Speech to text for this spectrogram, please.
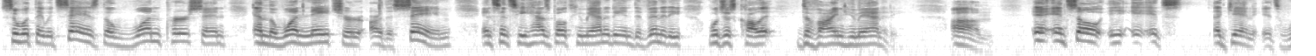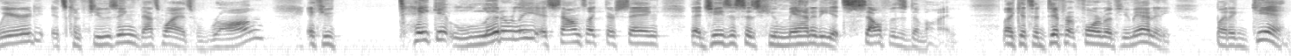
So what they would say is the one person and the one nature are the same, and since he has both humanity and divinity, we'll just call it divine humanity. Um, and, and, so it, it's again, it's weird, it's confusing. That's why it's wrong. If you take it literally, it sounds like they're saying that Jesus' humanity itself is divine, like it's a different form of humanity. But again,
